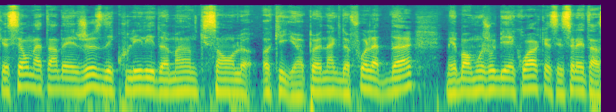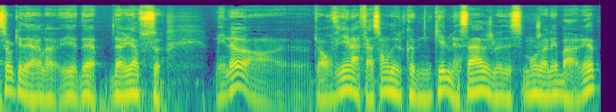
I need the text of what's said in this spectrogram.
que si on attendait juste d'écouler les demandes qui sont là. OK, il y a un peu un acte de foi là-dedans, mais bon, moi, je veux bien croire que c'est ça l'intention qui est derrière, là- derrière tout ça. Mais là, on, quand on revient à la façon de le communiquer, le message là, de Simon Jolin Barrette,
